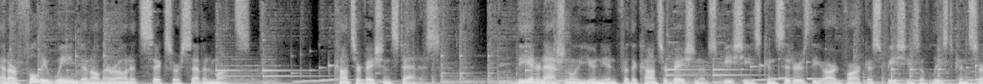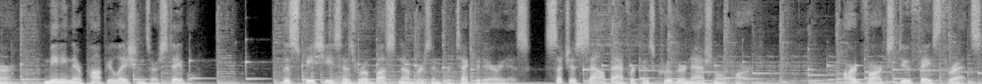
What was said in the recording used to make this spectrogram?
and are fully weaned and on their own at 6 or 7 months. Conservation status The International Union for the Conservation of Species considers the aardvark a species of least concern, meaning their populations are stable. The species has robust numbers in protected areas, such as South Africa's Kruger National Park. Aardvarks do face threats,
